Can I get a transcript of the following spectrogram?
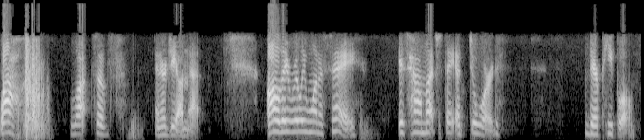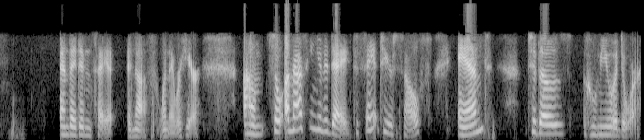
Wow, lots of energy on that. All they really want to say is how much they adored their people, and they didn't say it enough when they were here. Um, so I'm asking you today to say it to yourself and to those whom you adore.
